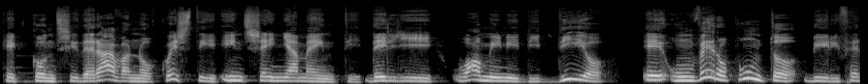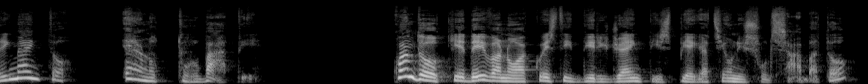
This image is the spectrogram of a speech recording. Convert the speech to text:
che consideravano questi insegnamenti degli uomini di Dio e un vero punto di riferimento erano turbati. Quando chiedevano a questi dirigenti spiegazioni sul sabato,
